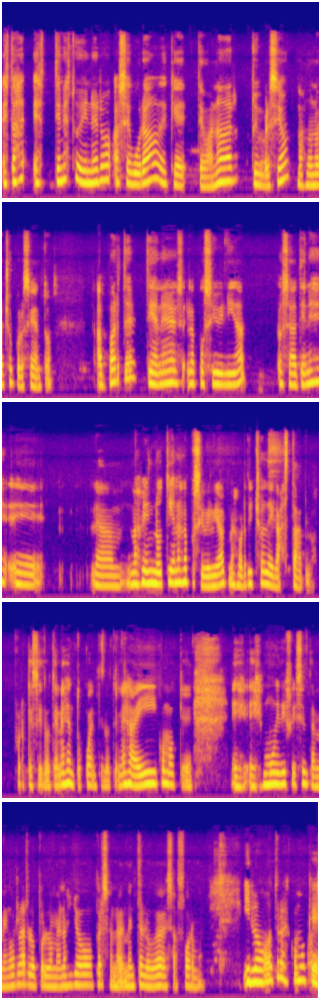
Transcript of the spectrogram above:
estás, tienes tu dinero asegurado de que te van a dar tu inversión más un 8%. Aparte, tienes la posibilidad, o sea, tienes, eh, la, más bien no tienes la posibilidad, mejor dicho, de gastarlo. Porque si lo tienes en tu cuenta y lo tienes ahí, como que es, es muy difícil también ahorrarlo. Por lo menos yo personalmente lo veo de esa forma. Y lo otro es como que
